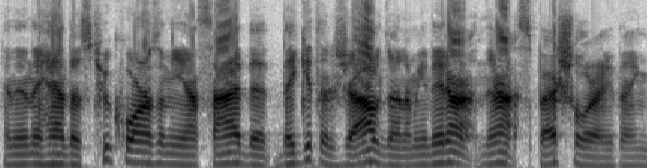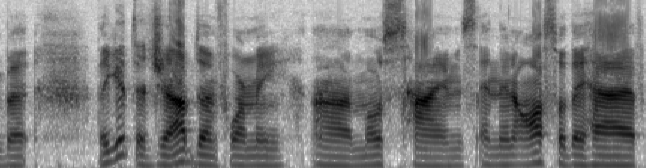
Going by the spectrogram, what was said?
And then they have those two corners on the outside that they get their job done. I mean, they don't they're not special or anything, but they get the job done for me uh, most times. And then also they have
